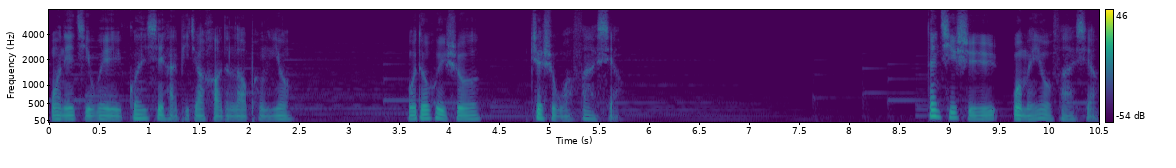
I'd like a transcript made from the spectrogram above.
我那几位关系还比较好的老朋友，我都会说：“这是我发小。”但其实我没有发小，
